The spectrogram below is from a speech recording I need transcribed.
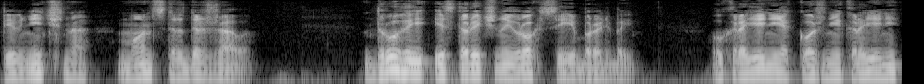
північна монстр держава. Другий історичний урок цієї боротьби. Україні, як кожній країні,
